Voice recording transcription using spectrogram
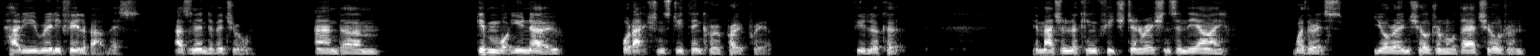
how do you really feel about this as an individual? And um, given what you know, what actions do you think are appropriate? If you look at, imagine looking future generations in the eye, whether it's your own children or their children,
